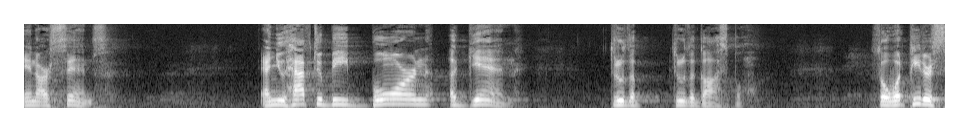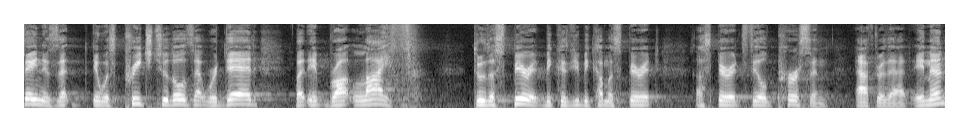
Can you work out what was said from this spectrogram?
in our sins. And you have to be born again through the, through the gospel. So, what Peter's saying is that it was preached to those that were dead, but it brought life through the Spirit because you become a spirit, a spirit-filled person after that. Amen?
